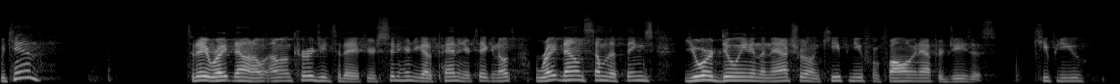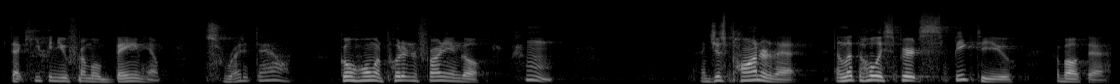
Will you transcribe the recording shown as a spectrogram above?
We can. Today, write down. I'm encouraging you today. If you're sitting here and you got a pen and you're taking notes, write down some of the things you are doing in the natural and keeping you from following after Jesus, keeping you that keeping you from obeying Him. Just write it down. Go home and put it in front of you and go, hmm. And just ponder that and let the Holy Spirit speak to you about that.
